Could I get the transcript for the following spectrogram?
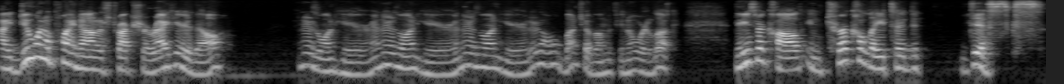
I do want to point out a structure right here, though, and there's one here, and there's one here, and there's one here. There's a whole bunch of them if you know where to look. These are called intercalated discs.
